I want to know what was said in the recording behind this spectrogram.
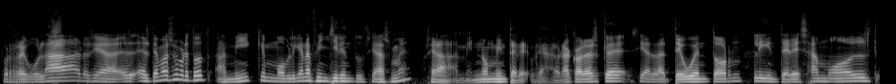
pues regular, o sea, el, el tema sobretot, a mi que m'obliguen a fingir entusiasme, o sea, a mi no m'interessa, o sea, una cosa és que si al teu entorn li interessa molt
